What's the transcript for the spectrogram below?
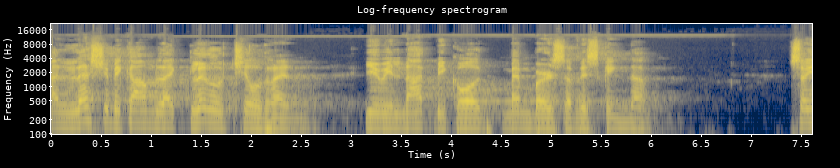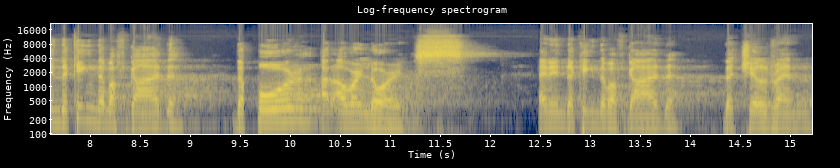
Unless you become like little children, you will not be called members of this kingdom. So in the kingdom of God, the poor are our lords. And in the kingdom of God, the children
